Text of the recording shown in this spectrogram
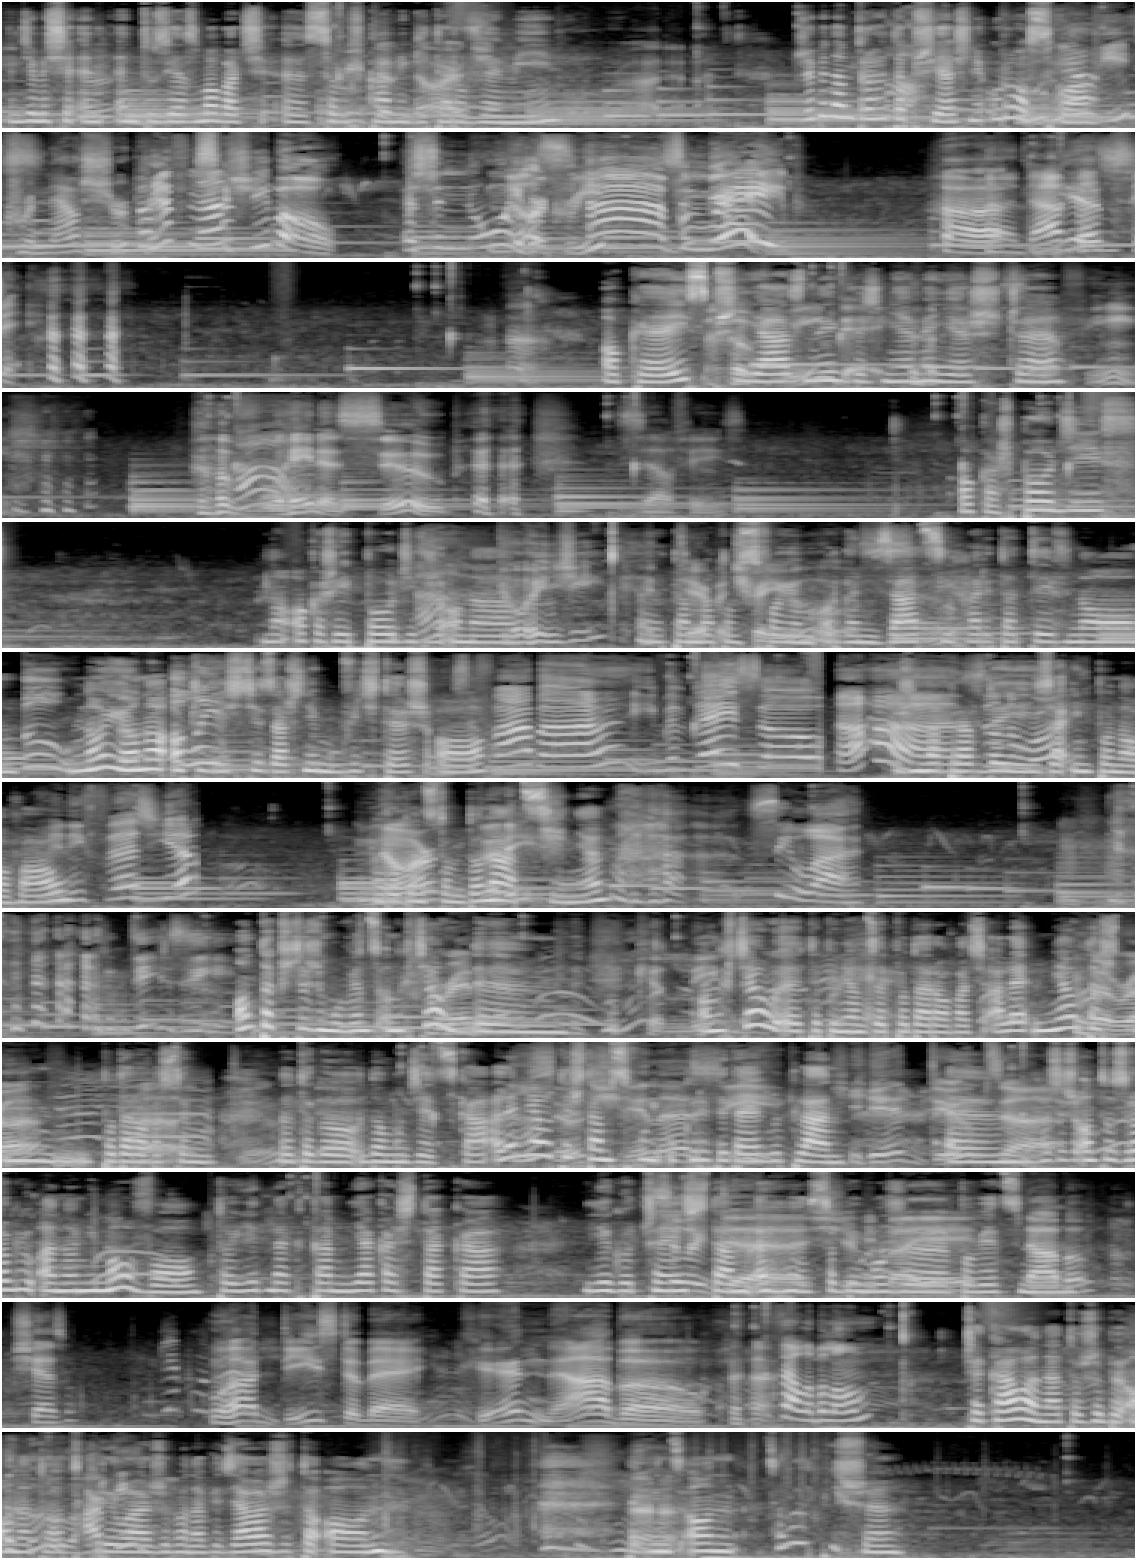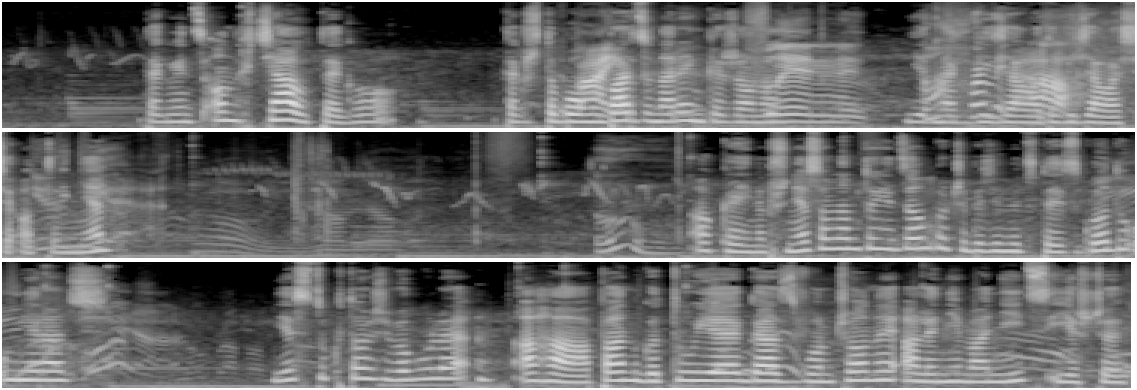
Będziemy się en- entuzjazmować e, solówkami gitarowymi, żeby nam trochę ta przyjaźń urosła. Ah. Okej, z przyjaznych weźmiemy jeszcze... Oh, buena soup. Selfies. Okaż podziw. No, okaż jej podziw, że ona e, tam ma tą swoją organizację charytatywną. No i ona oczywiście zacznie mówić też o, so. że naprawdę jej zaimponował, robiąc tą donację, nie? On tak szczerze mówiąc, on chciał... On chciał e, te pieniądze podarować, ale miał też mm, podarować temu, do tego domu dziecka, ale miał też tam swój ukryty tak jakby plan. Chociaż on to zrobił anonimowo, to jednak tam jakaś taka jego część tam sobie może powiedzmy czekała na to, żeby ona to odkryła, żeby ona wiedziała, że to on. Tak więc on... Co on pisze? Tak więc on chciał tego. Także to było mu bardzo na rękę, że ona jednak wiedziała, dowiedziała się o tym, nie? Okej, no przyniosą nam to jedzonko, czy będziemy tutaj z głodu umierać? Jest tu ktoś w ogóle? Aha, pan gotuje, gaz włączony, ale nie ma nic i jeszcze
